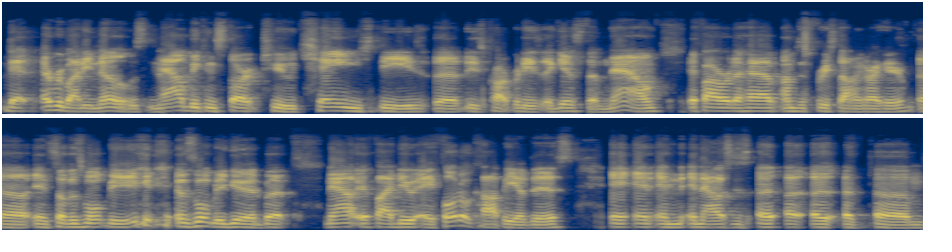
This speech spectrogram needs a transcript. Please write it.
that everybody knows. Now we can start to change these uh, these properties against them. Now, if I were to have, I'm just freestyling right here, uh, and so this won't be this won't be good. But now, if I do a photocopy of this, and and, and now it's just a a, a, um,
